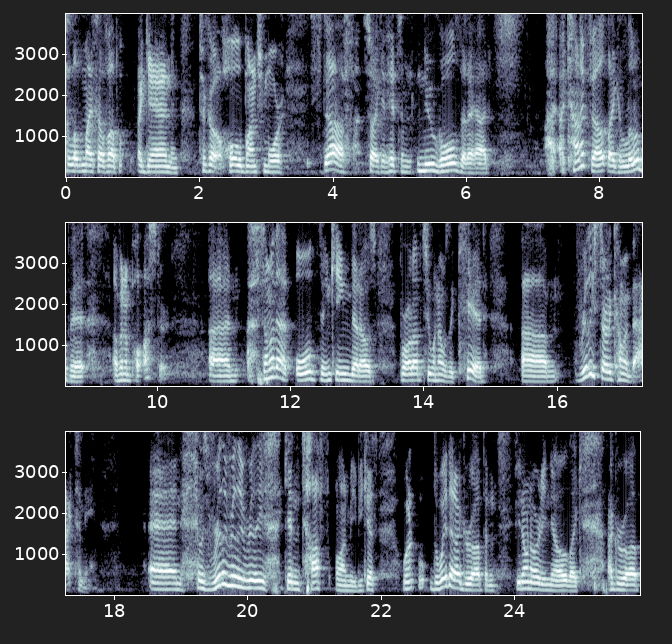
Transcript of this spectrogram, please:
leveled myself up again and took a whole bunch more stuff so I could hit some new goals that I had. I, I kind of felt like a little bit of an imposter. And some of that old thinking that I was brought up to when I was a kid um, really started coming back to me. And it was really, really, really getting tough on me because when, the way that I grew up, and if you don't already know, like I grew up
